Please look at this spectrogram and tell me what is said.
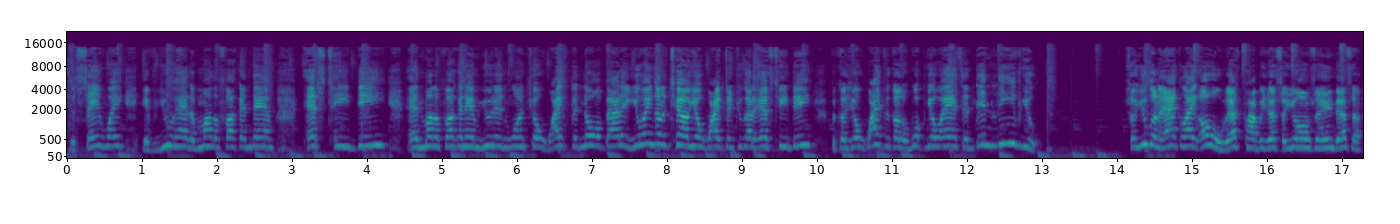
The same way if you had a motherfucking damn STD and motherfucking damn you didn't want your wife to know about it, you ain't gonna tell your wife that you got an STD because your wife is gonna whoop your ass and then leave you. So you're gonna act like, oh, that's probably just a, you know what I'm saying? That's a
